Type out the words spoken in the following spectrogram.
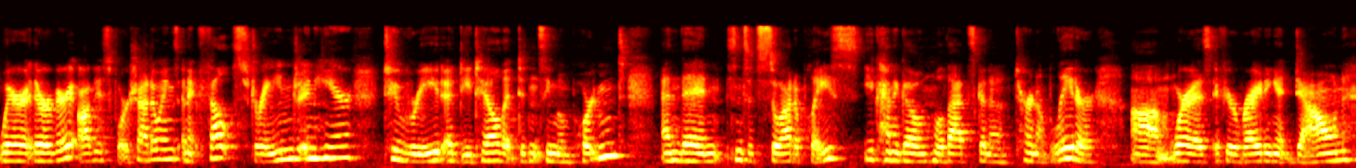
where there were very obvious foreshadowings and it felt strange in here to read a detail that didn't seem important and then since it's so out of place you kind of go well that's gonna turn up later um, whereas if you're writing it down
